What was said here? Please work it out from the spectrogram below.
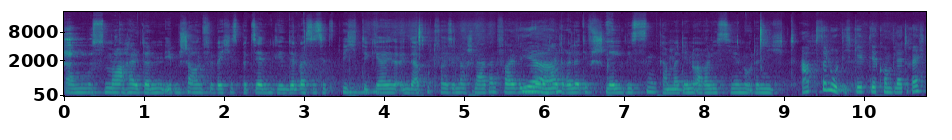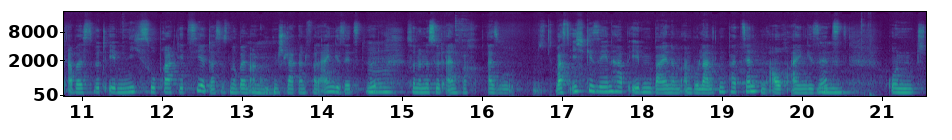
Dann muss man halt dann eben schauen, für welches Patientenklientel, was ist jetzt wichtig. Ja? In der Akutphase nach Schlaganfall will ja. man halt relativ schnell wissen, kann man den oralisieren oder nicht. Absolut, ich gebe dir komplett recht, aber es wird eben nicht so praktiziert, dass es nur beim mhm. akuten Schlaganfall eingesetzt wird, mhm. sondern es wird einfach, also was ich gesehen habe, eben bei einem ambulanten Patienten auch eingesetzt. Mhm. Und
